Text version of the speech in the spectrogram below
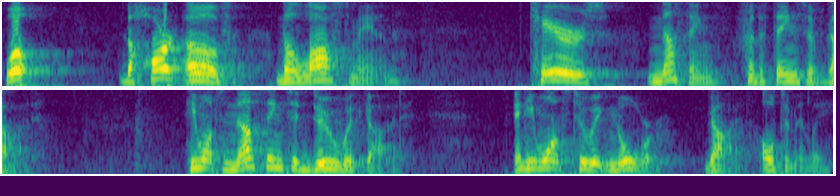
Well, the heart of the lost man cares nothing for the things of God. He wants nothing to do with God. And he wants to ignore God, ultimately.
